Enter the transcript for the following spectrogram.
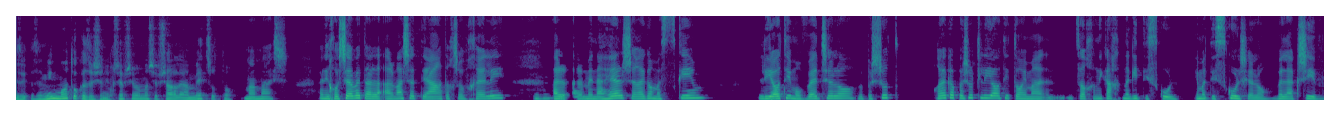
זה, זה מין מוטו כזה שאני חושב שממש אפשר לאמץ אותו. ממש. אני חושבת על, על מה שתיארת עכשיו חלי, על, על מנהל שרגע מסכים להיות עם עובד שלו ופשוט רגע פשוט להיות איתו עם ה... צריך ניקח נגיד תסכול, עם התסכול שלו ולהקשיב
